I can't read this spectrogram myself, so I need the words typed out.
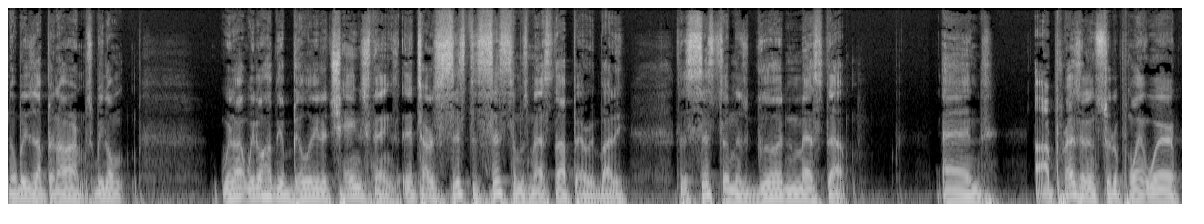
Nobody's up in arms. We don't. We're not. We don't have the ability to change things. It's our system. System's messed up. Everybody, the system is good and messed up, and our president's to the point where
